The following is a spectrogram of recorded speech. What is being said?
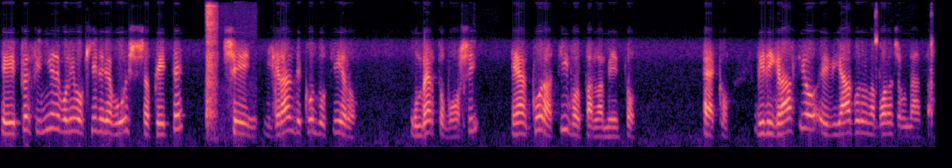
E per finire volevo chiedere a voi se sapete se il grande condottiero Umberto Bossi è ancora attivo al Parlamento. Ecco, vi ringrazio e vi auguro una buona giornata.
